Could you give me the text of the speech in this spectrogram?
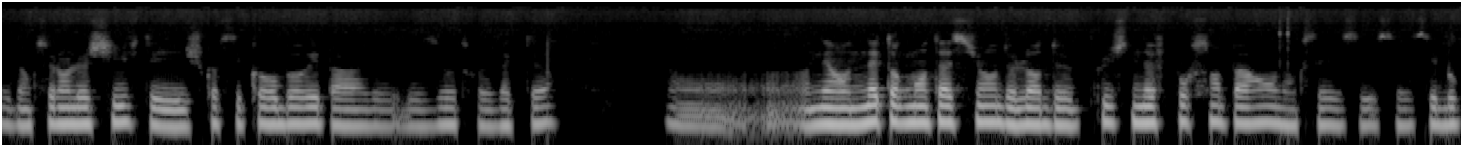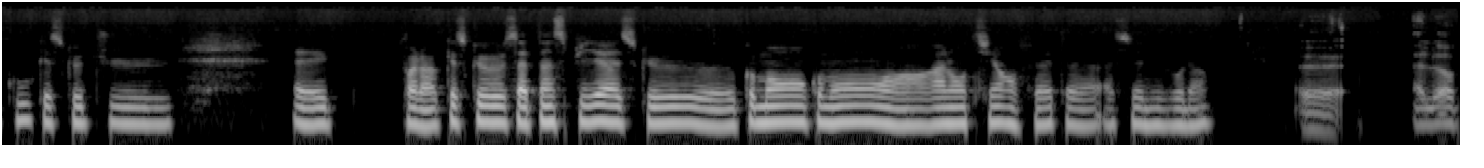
donc selon le shift et je crois que c'est corroboré par les, autres acteurs, on, est en nette augmentation de l'ordre de plus 9% par an, donc c'est beaucoup. Qu'est-ce que tu voilà, qu'est-ce que ça t'inspire? Est-ce que euh, comment comment ralentir en fait à, ce niveau-là? Euh, Alors,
